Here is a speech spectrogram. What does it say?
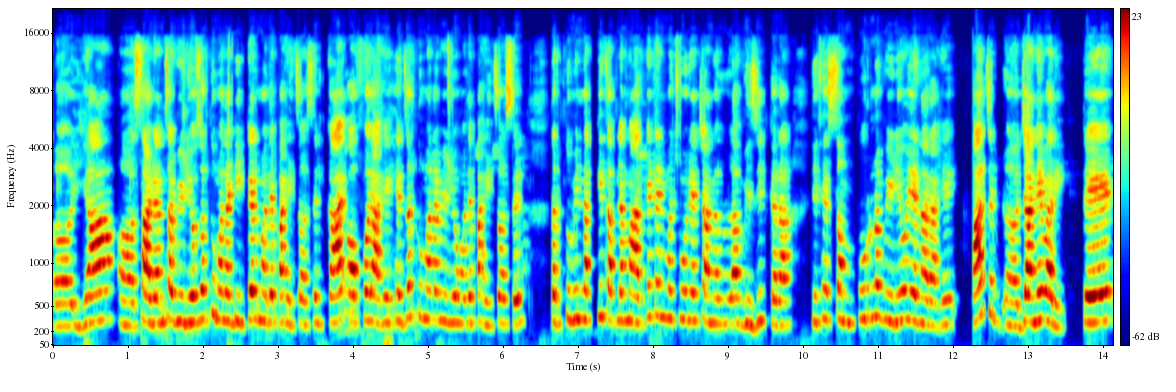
ह्या साड्यांचा व्हिडिओ जर तुम्हाला डिटेलमध्ये पाहायचं असेल काय ऑफर आहे हे जर तुम्हाला व्हिडिओमध्ये पाहायचं असेल तर तुम्ही नक्कीच आपल्या मार्केट अँड मचमोर या चॅनलला व्हिजिट करा. तिथे संपूर्ण व्हिडिओ येणार आहे. पाच जानेवारी ते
